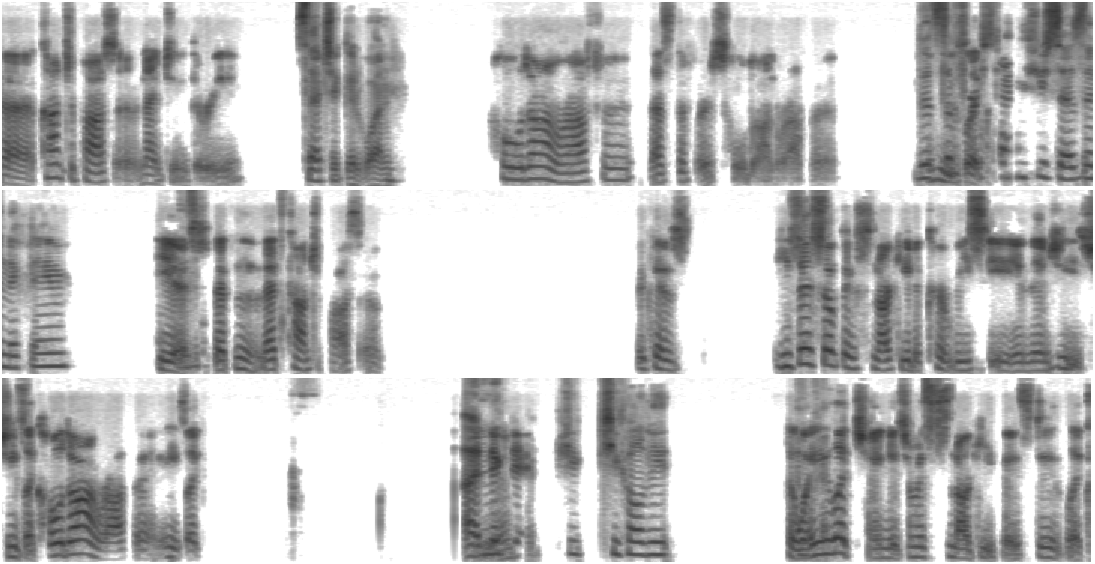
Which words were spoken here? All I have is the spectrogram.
uh, Contrapasso, 1903. Such a good one. Hold on, Rafa. That's the first hold on, Rafa. That's he the like- first time she says the nickname. Yes, that's that's Contrapasso. Because he says something snarky to Carisi, and then she she's like, "Hold on, Rafa," and he's like, A Yeah. nickname. She she called me. the way he like changes from his snarky face to like,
